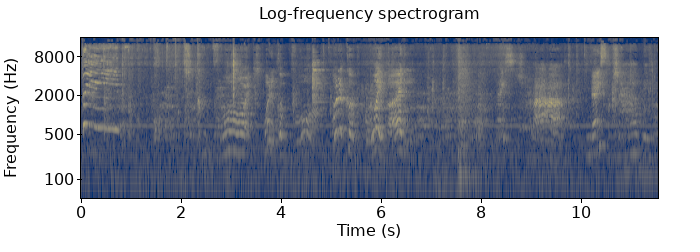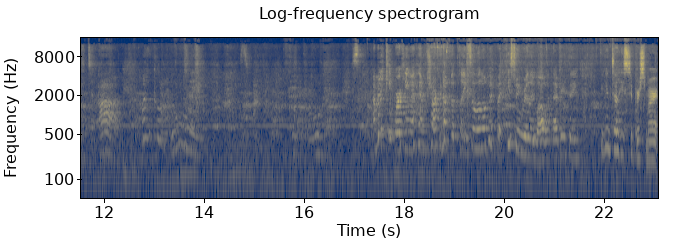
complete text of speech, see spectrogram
Beep. Good boy. What a good boy. What a good boy, buddy. Nice job. Nice job, baby dog. What a good boy. Good boy. I'm gonna keep working with him, sharpen up the plates a little bit, but he's doing really well with everything. You can tell he's super smart.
